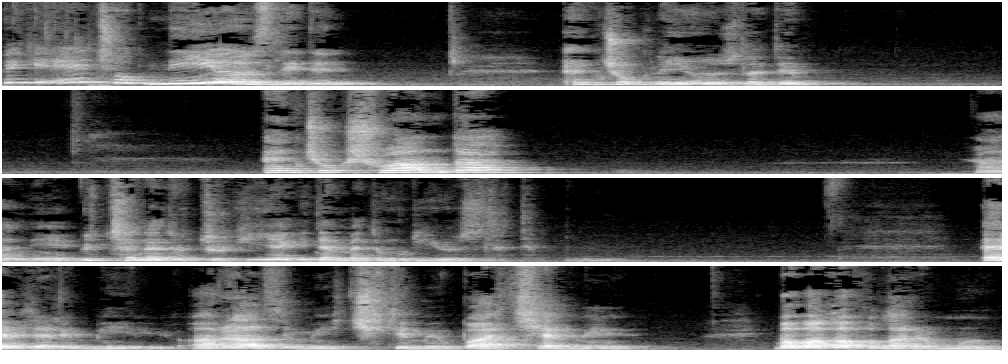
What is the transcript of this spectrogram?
Peki en çok neyi özledin? En çok neyi özledim? En çok şu anda yani üç senedir Türkiye'ye gidemedim burayı özledim. Evlerimi, arazimi, çitimi, bahçemi, baba kapılarımı,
